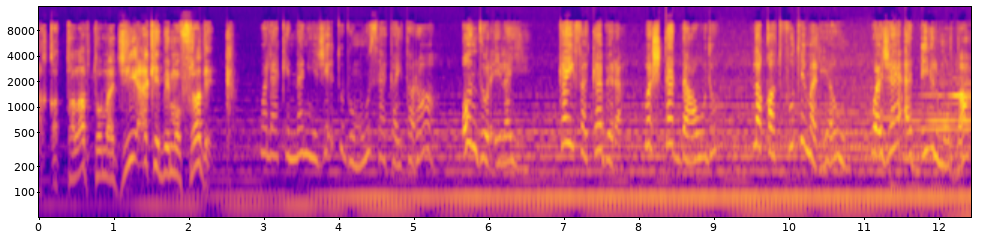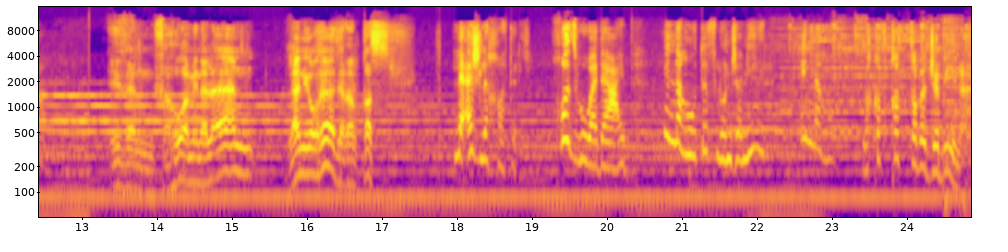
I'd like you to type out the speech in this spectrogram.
لقد طلبت مجيئك بمفردك. ولكنني جئت بموسى كي تراه. انظر إليه. كيف كبر واشتد عوده؟ لقد فطم اليوم وجاءت به المرضعة. إذا فهو من الآن لن يغادر القصر. لأجل خاطري. خذه وداعب إنه طفل جميل. إنه لقد قطب جبينه.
